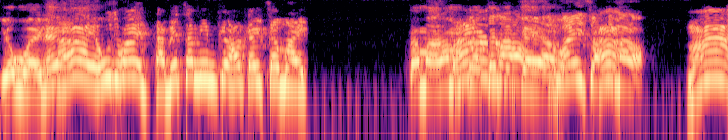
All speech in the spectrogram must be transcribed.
એવું હોય ને હા એવું જ હોય તમે તમે એમ કહો કઈ સમાય તમારા માટે હા, અત્યારે આવો. ભાઈ ચોકી મારો. માં.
